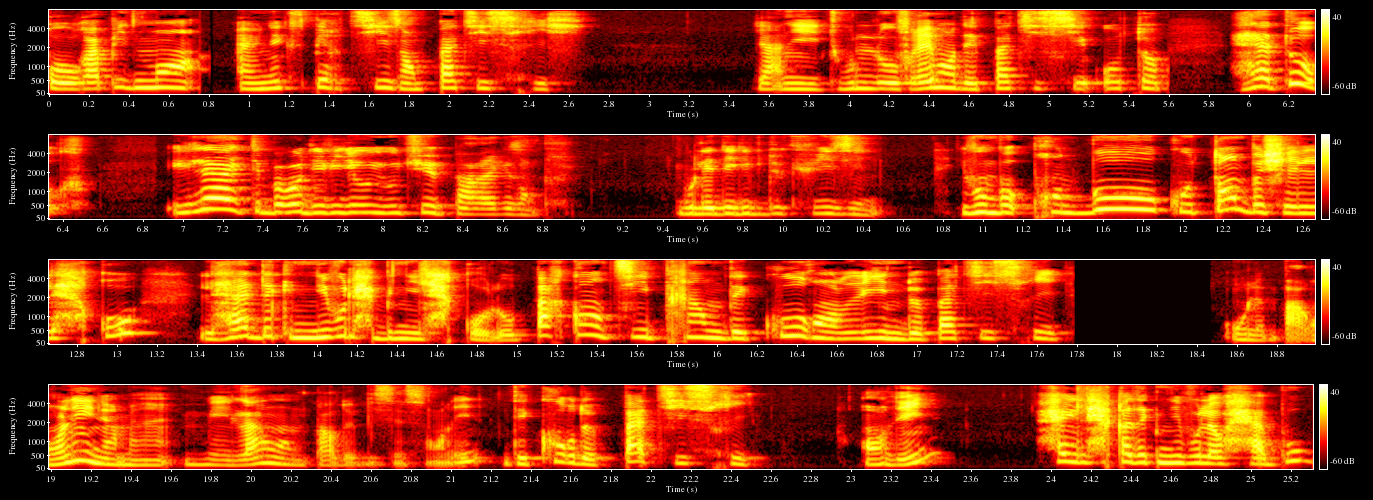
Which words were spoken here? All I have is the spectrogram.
rapidement à une expertise en pâtisserie, يعني تولوا vraiment des pâtissiers au top. هادوك إلا يتبعوا des vidéos YouTube par exemple ou des livres de cuisine ils vont prendre beaucoup de temps باش يلحقوا لهذاك النيفو اللي حابين يلحقوا له par contre s'ils prennent des cours en ligne de pâtisserie ou pas en ligne mais, mais là on parle de business en ligne des cours de pâtisserie en ligne حيلحق هذاك النيفو لو حابو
